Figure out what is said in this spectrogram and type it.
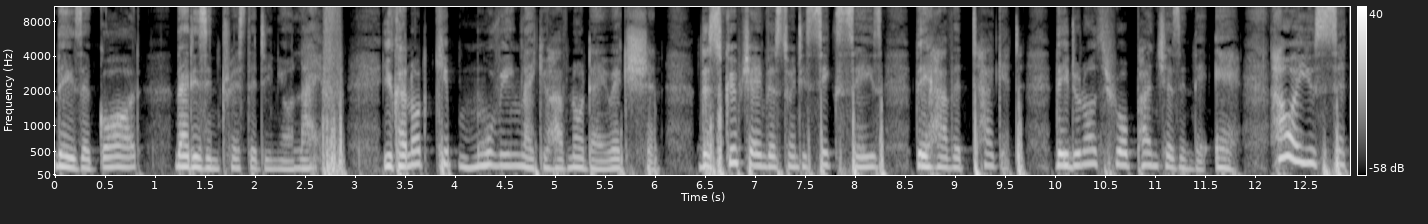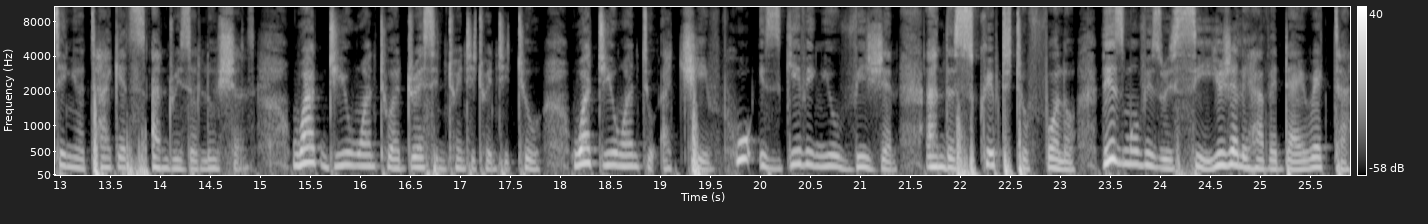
there is a God that is interested in your life. You cannot keep moving like you have no direction. The scripture in verse 26 says they have a target. They do not throw punches in the air. How are you setting your targets and resolutions? What do you want to address in 2022? What do you want to achieve? Who is giving you vision and the script to follow? These movies we see usually have a director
